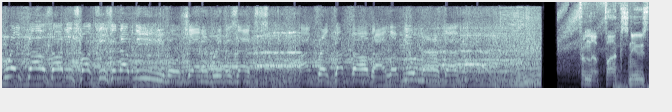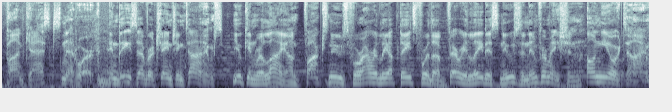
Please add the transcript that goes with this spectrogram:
great Dallas audience, News, and now the evil Shannon Bremas. I'm Greg Gutfeld. I love you, America. From the Fox News Podcasts Network. In these ever changing times, you can rely on Fox News for hourly updates for the very latest news and information on your time.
